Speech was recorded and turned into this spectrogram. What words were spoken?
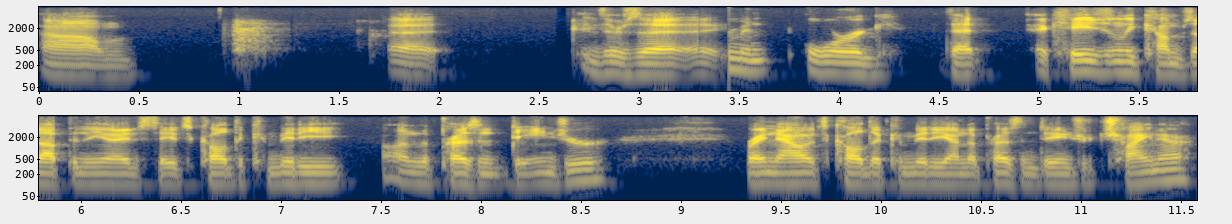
Um, uh, there's a org that occasionally comes up in the United States called the Committee on the Present Danger. Right now, it's called the Committee on the Present Danger China,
